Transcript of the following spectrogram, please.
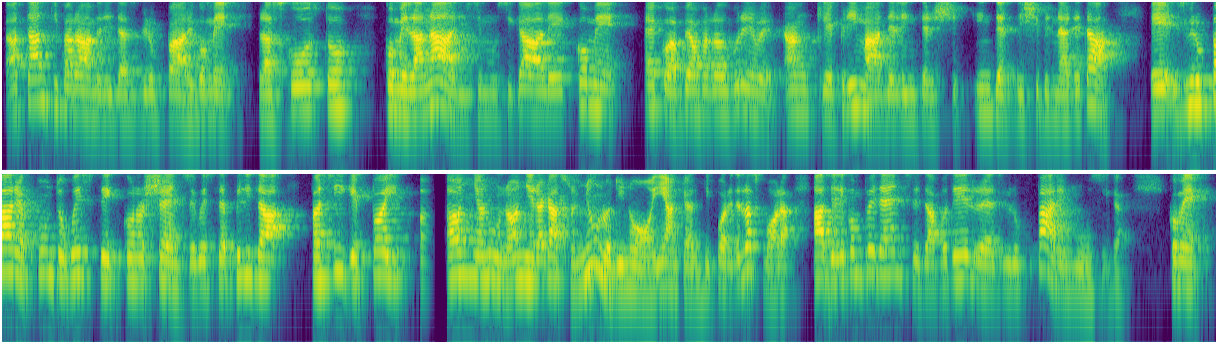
ha tanti parametri da sviluppare come l'ascolto, come l'analisi musicale, come ecco abbiamo parlato pure anche prima dell'interdisciplinarietà e sviluppare appunto queste conoscenze, queste abilità fa sì che poi ogni alunno, ogni ragazzo, ognuno di noi, anche al di fuori della scuola, ha delle competenze da poter sviluppare in musica, come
